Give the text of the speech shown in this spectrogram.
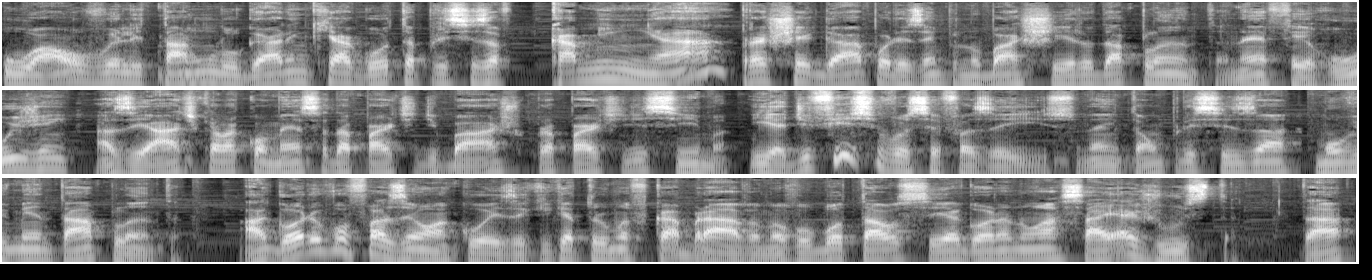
o alvo ele está num lugar em que a gota precisa caminhar para chegar, por exemplo, no bacheiro da planta, né? Ferrugem asiática ela começa da parte de baixo para a parte de cima. E é difícil você fazer isso, né? Então precisa movimentar a planta. Agora eu vou fazer uma coisa aqui que a turma fica brava, mas eu vou botar você agora numa saia justa tá?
